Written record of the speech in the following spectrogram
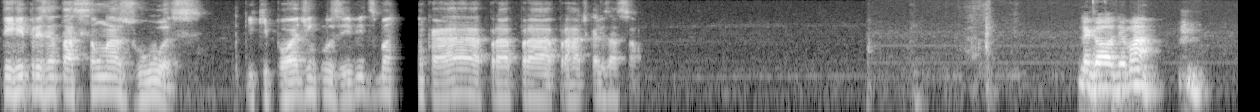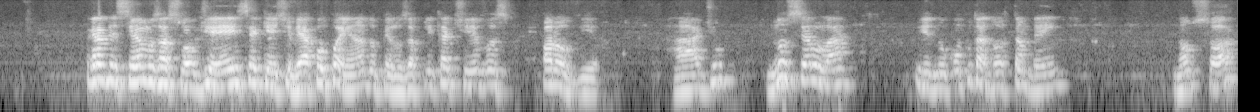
ter representação nas ruas e que pode, inclusive, desbancar para a radicalização. Legal, Ademar. Agradecemos a sua audiência, quem estiver acompanhando pelos aplicativos para ouvir rádio no celular e no computador também, não só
